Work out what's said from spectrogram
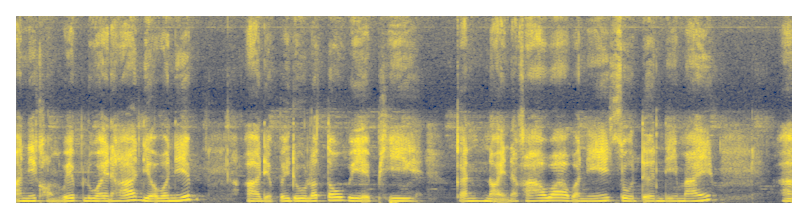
อันนี้ของเว็บรวยนะคะ เดี๋ยววันนี้เดี๋ยวไปดูลอตโต้ VIP กันหน่อยนะคะ ว่าวันนี้สูตรเดินดีไหมอ่า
